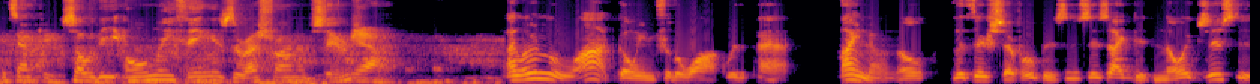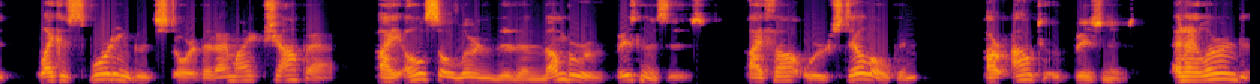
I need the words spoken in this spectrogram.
It's empty. So the only thing is the restaurant upstairs? Yeah. I learned a lot going for the walk with Pat. I now know that there's several businesses I didn't know existed, like a sporting goods store that I might shop at. I also learned that a number of businesses I thought were still open are out of business. And I learned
